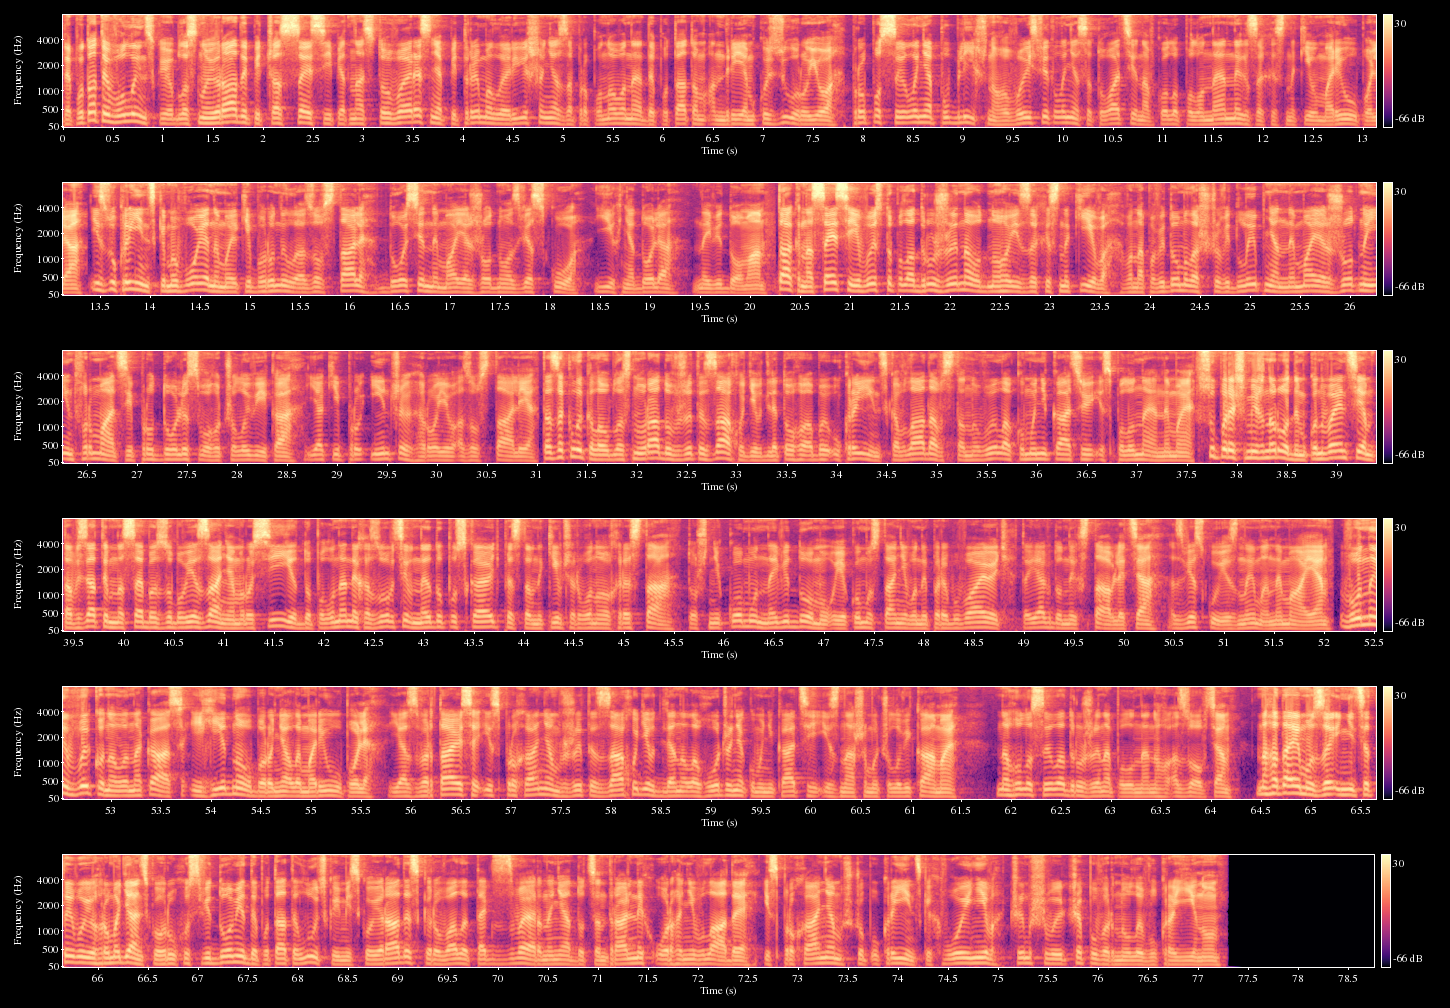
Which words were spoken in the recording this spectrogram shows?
Депутати Волинської обласної ради під час сесії 15 вересня підтримали рішення, запропоноване депутатом Андрієм Козюрою, про посилення публічного висвітлення ситуації навколо полонених захисників Маріуполя. Із українськими воїнами, які боронили Азовсталь, досі немає жодного зв'язку. Їхня доля невідома. Так на сесії виступила дружина одного із захисників. Вона повідомила, що від липня немає жодної інформації про долю свого чоловіка, як і про інших героїв Азовсталі, та закликала обласну раду вжити заходів для того, аби українська влада встановила комунікацію із полоненими всупереч міжнародним конвенціям та взятим на себе зобов'язанням Росії до полонених азовців не допускають представників Червоного Хреста. Тож нікому не відомо у якому стані вони перебувають та як до них ставляться. Зв'язку із ними немає. Вони виконали наказ і гідно обороняли Маріуполь. Я звертаюся із проханням вжити заходів для налагодження комунікації із нашими чоловіками. Наголосила дружина полоненого азовця. Нагадаємо, за ініціативою громадянського руху свідомі депутати Луцької міської ради скерували текст звернення до центральних органів влади із проханням, щоб українських воїнів чим швидше повернули в Україну.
